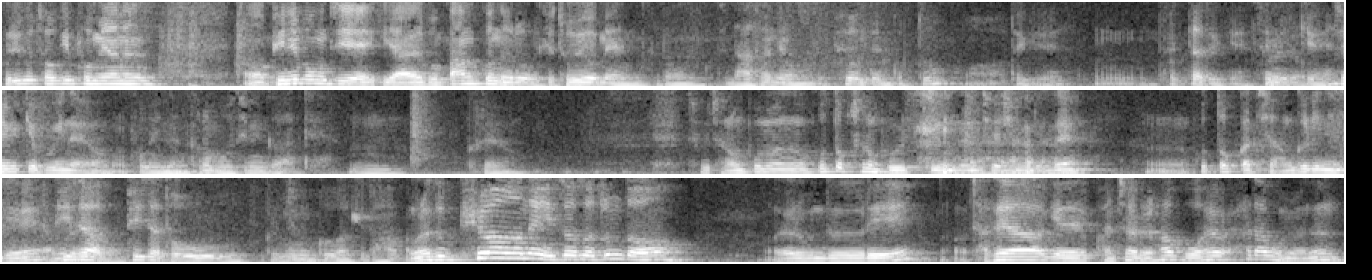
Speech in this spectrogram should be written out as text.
그리고 저기 보면은 어, 비닐봉지에 이렇게 얇은 빵끈으로 이렇게 조여맨 그런 나선형으로 표현된 것도 어, 되게 음, 색다르게 재밌게 그렇죠. 재밌게 보이네요. 어, 보이는 그런 모습인 것 같아요. 음, 그래요. 저기 잘못 보면 호떡처럼 보일 수도 있는 제시물인데 음, 호떡같이 안 그리는 게 아무래도- 피자 피자 도우 그런 것 같기도 하고. 아무래도 표현에 있어서 좀 더 여러분들이 어, 자세하게 관찰을 하고 하- 하다 보면은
